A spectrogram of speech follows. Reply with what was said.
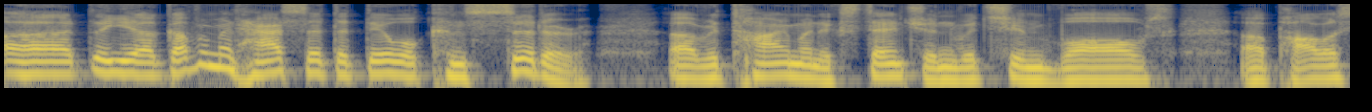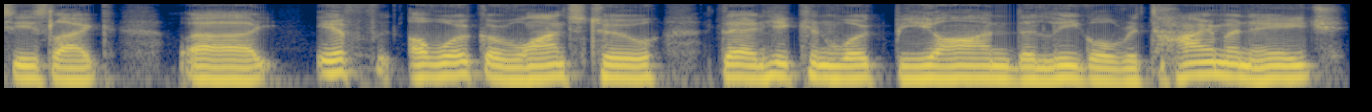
uh, the uh, government has said that they will consider uh, retirement extension, which involves uh, policies like uh, if a worker wants to, then he can work beyond the legal retirement age,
